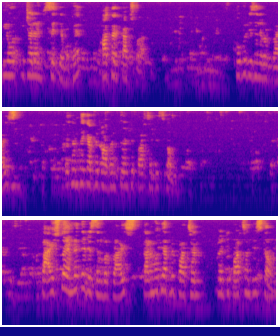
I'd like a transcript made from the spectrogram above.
পিওর ইটালিয়ান সিল্কের মধ্যে হাতের কাজ করা। খুবই রিজনেবল প্রাইস এখান থেকে আপনি পাবেন টোয়েন্টি পার্সেন্ট ডিসকাউন্ট প্রাইস তো এমনিতে রিজনেবল প্রাইস তার মধ্যে আপনি পাচ্ছেন টোয়েন্টি পার্সেন্ট ডিসকাউন্ট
